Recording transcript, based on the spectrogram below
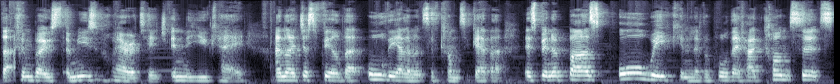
that can boast a musical heritage in the UK. And I just feel that all the elements have come together. There's been a buzz all week in Liverpool. They've had concerts,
